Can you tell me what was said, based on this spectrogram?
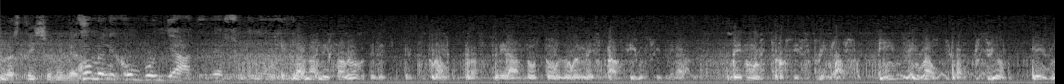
sulla stessa negazione. Come le convogliate verso di noi? La manifestazione del pro rastreando tutto el spazio sideral de nuestro sistema, in la abstracción, el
